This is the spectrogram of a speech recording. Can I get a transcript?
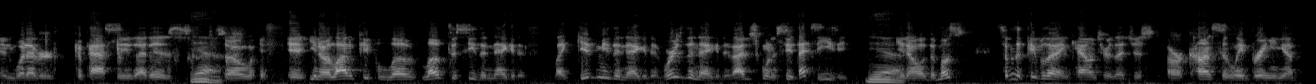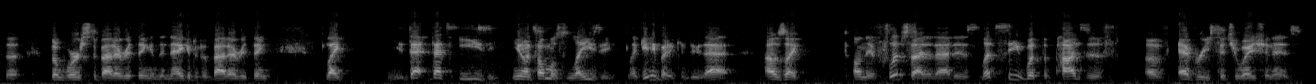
in whatever capacity that is. Yeah. So if it, you know, a lot of people love love to see the negative. Like, give me the negative. Where's the negative? I just want to see it. That's easy. Yeah. You know, the most some of the people that I encounter that just are constantly bringing up the the worst about everything and the negative about everything, like that that's easy. You know, it's almost lazy. Like anybody can do that. I was like, on the flip side of that is let's see what the positive of every situation is.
